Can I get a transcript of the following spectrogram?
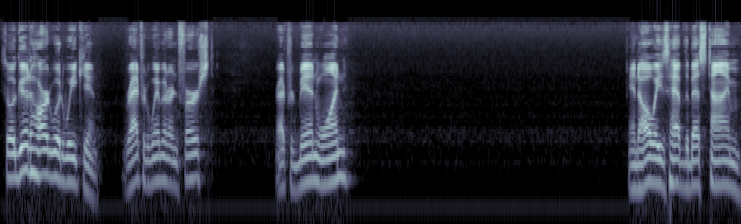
so, a good hardwood weekend. Radford women are in first. Radford men one. And always have the best time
